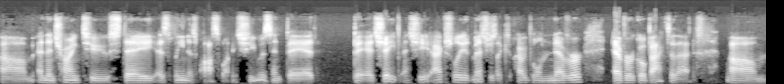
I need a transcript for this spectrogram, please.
um, and then trying to stay as lean as possible. I mean, she was in bad, bad shape, and she actually admits she's like, I will never, ever go back to that. Um,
